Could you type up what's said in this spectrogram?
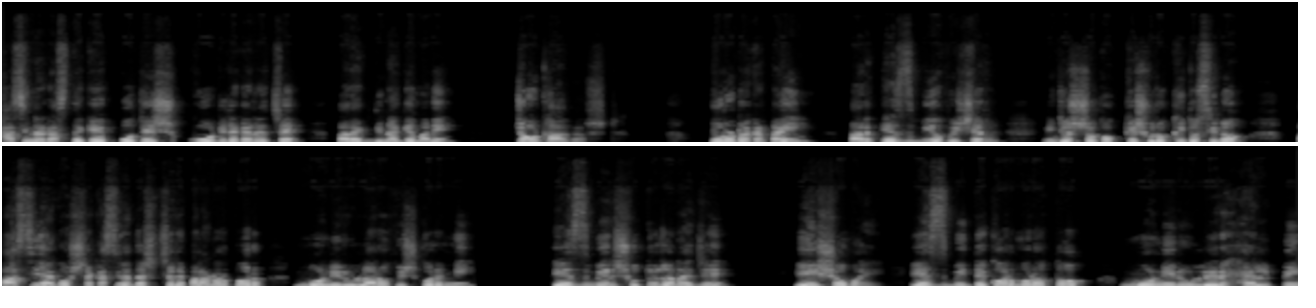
হাসিনার কাছ থেকে পঁচিশ কোটি টাকা এনেছে, তার একদিন আগে মানে চৌঠা আগস্ট। পুরো টাকাটাই তার এসবি অফিসের নিজস্ব কক্ষে সুরক্ষিত ছিল। পাঁচই আগস্ট শেখ হাসিনা দেশ ছেড়ে পালানোর পর মনিরুল্লাহর অফিস করেননি। এসবির সূত্র জানায় যে, এই সময় এসবিতে কর্মরত মনিরুলের হেল্পিং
